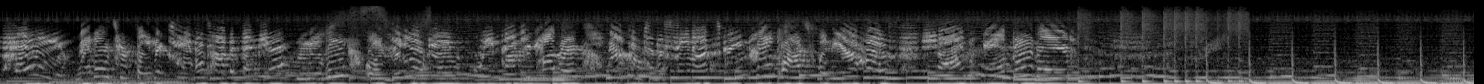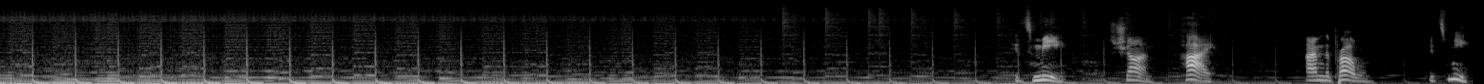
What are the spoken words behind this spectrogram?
Hey, whether it's your favorite tabletop adventure, movie, or video game, we've got you covered. Welcome to the Seen on Screen podcast with your hosts, Sean and David. It's me, Sean. Hi. I'm the problem. It's me.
